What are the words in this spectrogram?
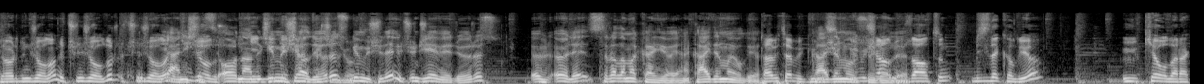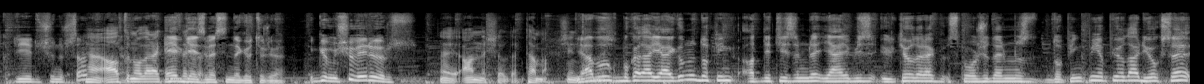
dördüncü olan üçüncü olur. Üçüncü olan Yani ikinci işte olur. oradan da gümüşü alıyoruz. Gümüşü de üçüncüye veriyoruz. Öyle, sıralama kayıyor yani kaydırma oluyor. Tabii tabii. Gümüş, Kaydırma usulü almıyoruz. Altın bizde kalıyor. Ülke olarak diye düşünürsen Ha, altın olarak Ev gezmesinde götürüyor. gümüşü veriyoruz. Evet, anlaşıldı tamam. Şimdi Ya bu bu kadar yaygın mı doping atletizmde? Yani biz ülke olarak sporcularımız doping mi yapıyorlar yoksa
